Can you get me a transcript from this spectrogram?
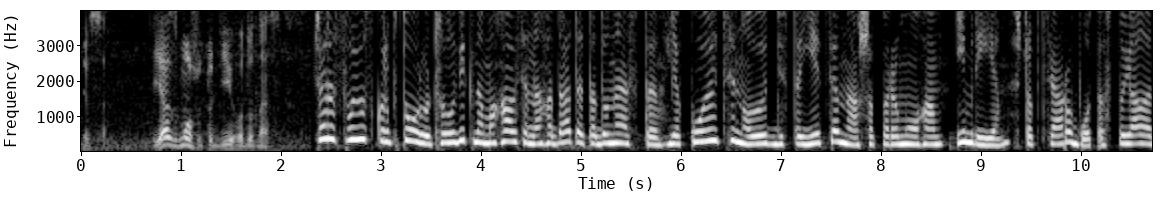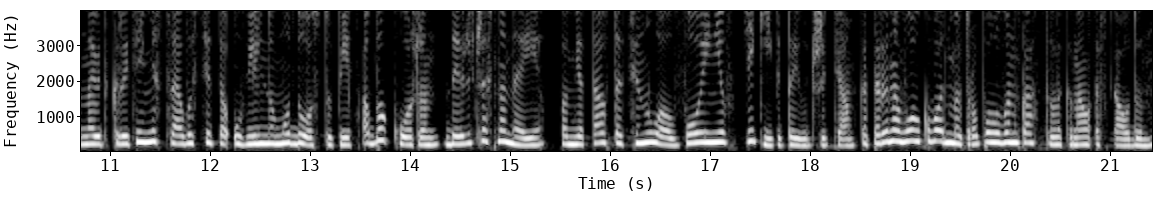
І все. Я зможу тоді його донести. Через свою скульптуру чоловік намагався нагадати та донести, якою ціною дістається наша перемога. І мріє, щоб ця робота стояла на відкритій місцевості та у вільному доступі, аби кожен, дивлячись на неї, пам'ятав та цінував воїнів, які віддають життя. Катерина Волкова, Дмитро Половинка, телеканал СК 1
